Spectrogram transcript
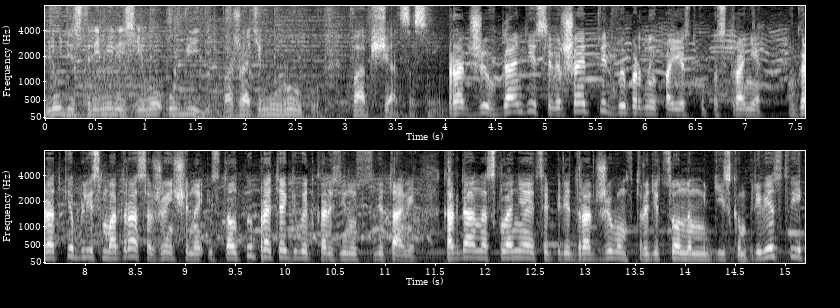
Люди стремились его увидеть, пожать ему руку, пообщаться с ним. Раджив Ганди совершает предвыборную поездку по стране. В городке близ Мадраса женщина из толпы протягивает корзину с цветами. Когда она склоняется перед Радживом в традиционном индийском приветствии,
